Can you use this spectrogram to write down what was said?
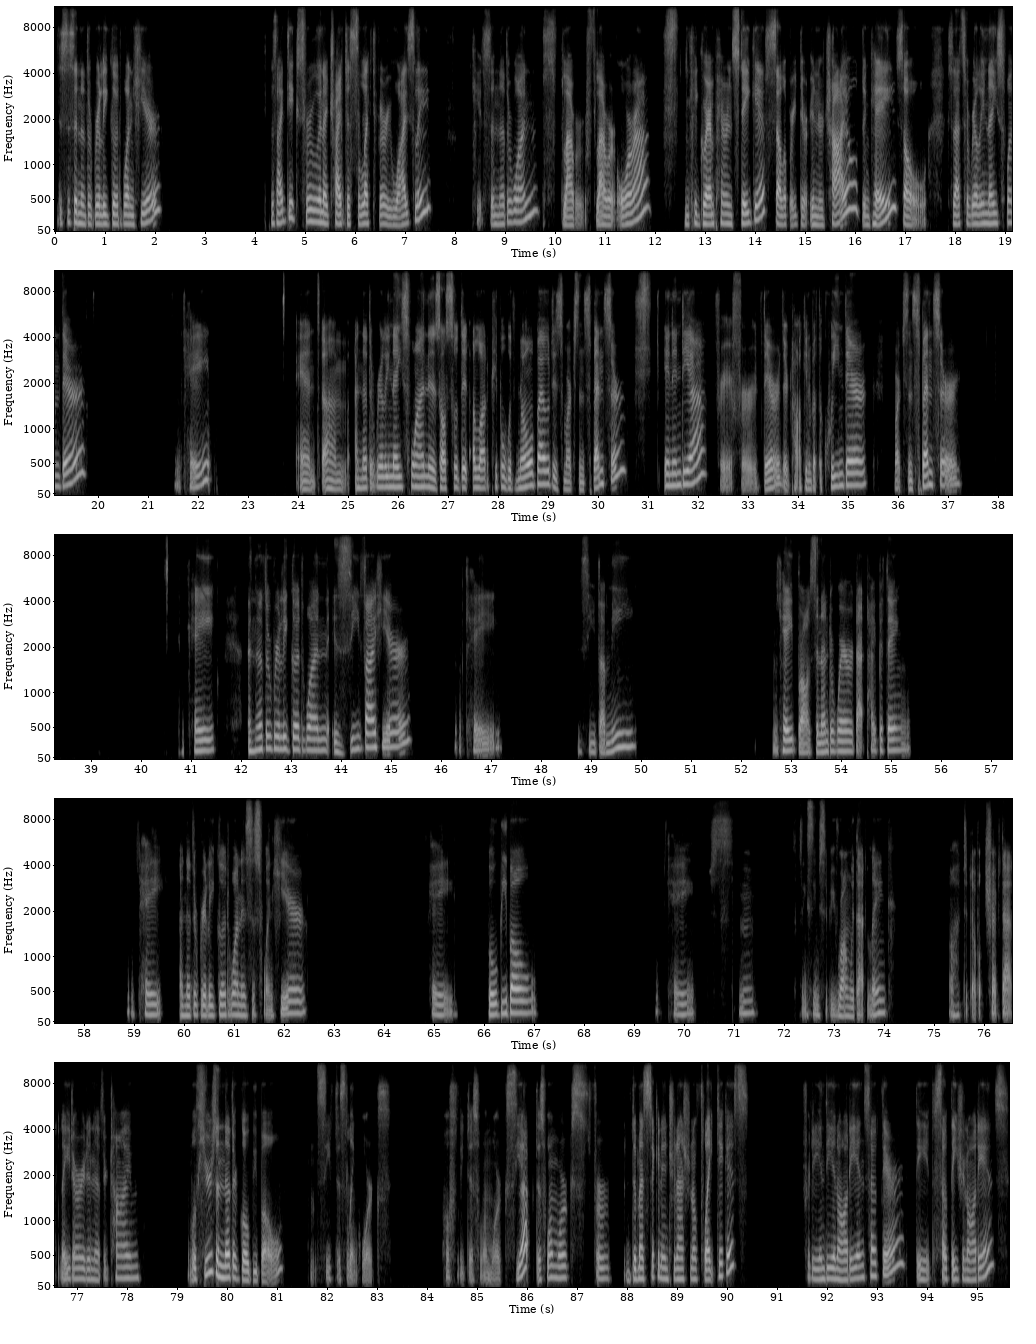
This is another really good one here. Because I dig through and I try to select very wisely. Okay, it's another one. Flower, FlowerAura. Okay, grandparents day gifts celebrate their inner child. Okay, so so that's a really nice one there. Okay. And um, another really nice one is also that a lot of people would know about is Marks and Spencer in India for for there. They're talking about the Queen there, Marks and Spencer. Okay, another really good one is Ziva here. Okay, Zivame. Okay, bras and underwear, that type of thing. Okay another really good one is this one here. Okay, Goibibo. Okay, hmm. something seems to be wrong with that link. I'll have to double check that later at another time. Well, here's another Goibibo. Let's see if this link works. Hopefully this one works. Yep, this one works for domestic and international flight tickets for the Indian audience out there, the, the South Asian audience.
